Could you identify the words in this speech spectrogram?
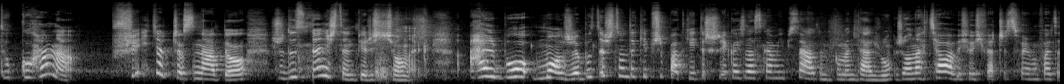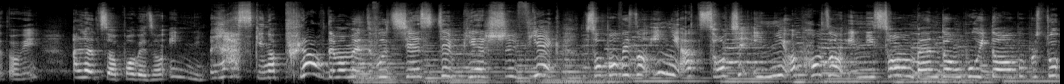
to kochana, przyjdzie czas na to, że dostaniesz ten pierścionek. Albo może, bo też są takie przypadki, też jakaś laska mi pisała w tym komentarzu, że ona chciałaby się oświadczyć swojemu facetowi, ale co powiedzą inni? Laski, naprawdę mamy XXI wiek! Co powiedzą inni? A co cię inni obchodzą? Inni są, będą, pójdą, po prostu,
